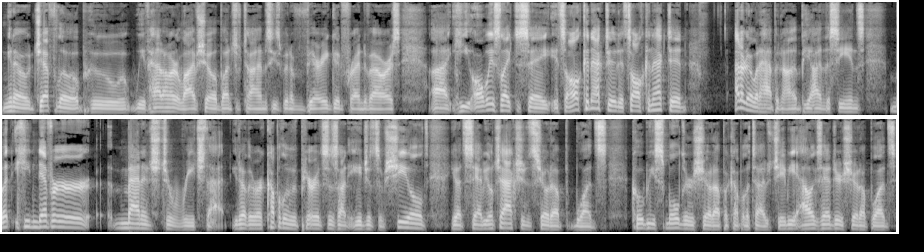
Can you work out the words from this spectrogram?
You know, Jeph Loeb, who we've had on our live show a bunch of times, he's been a very good friend of ours. Uh, he always liked to say, it's all connected, it's all connected. I don't know what happened uh, behind the scenes, but he never managed to reach that. You know, there were a couple of appearances on Agents of S.H.I.E.L.D. You had Samuel Jackson showed up once, Cobie Smulder showed up a couple of times, Jaimie Alexander showed up once,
